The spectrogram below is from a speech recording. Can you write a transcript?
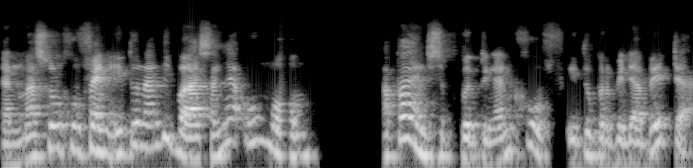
Dan masul kufen itu nanti bahasanya umum. Apa yang disebut dengan khuf itu berbeda-beda.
